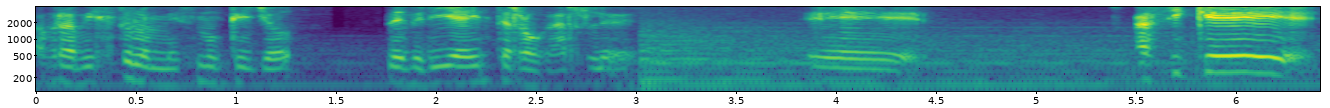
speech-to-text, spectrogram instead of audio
¿Habrá visto lo mismo que yo? debería interrogarle. Eh, así que,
